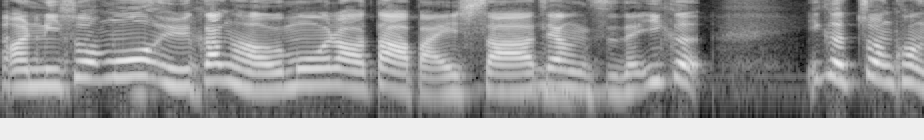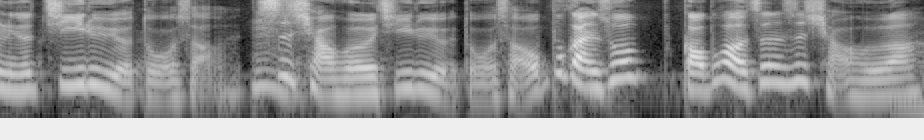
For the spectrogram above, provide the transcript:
啊，你说摸鱼刚好摸到大白鲨这样子的一个。一个状况，你的几率有多少？是巧合的几率有多少？我不敢说，搞不好真的是巧合啊。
